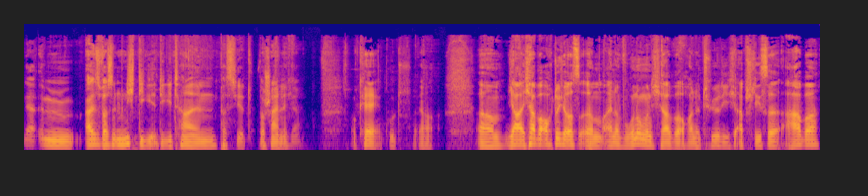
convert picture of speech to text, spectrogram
Ja, im, alles, was im nicht-digitalen passiert, wahrscheinlich, ja. Okay, gut, ja. Ähm, ja, ich habe auch durchaus ähm, eine Wohnung und ich habe auch eine Tür, die ich abschließe, aber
